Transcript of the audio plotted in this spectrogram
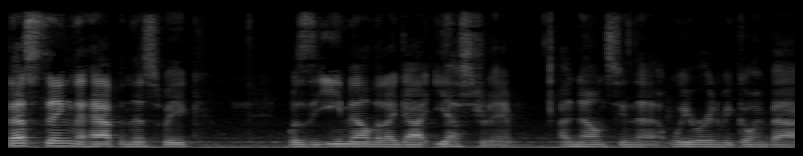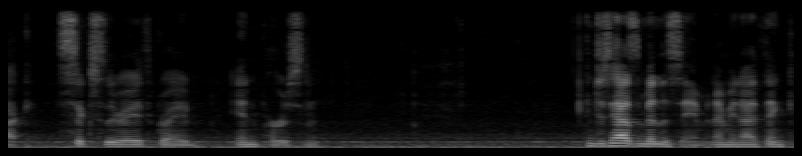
Best thing that happened this week was the email that I got yesterday announcing that we were going to be going back sixth through eighth grade in person. It just hasn't been the same. And I mean, I think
